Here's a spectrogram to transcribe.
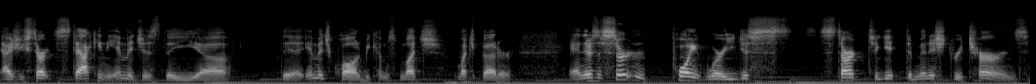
as you start stacking the images, the uh, the image quality becomes much much better. And there's a certain point where you just start to get diminished returns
